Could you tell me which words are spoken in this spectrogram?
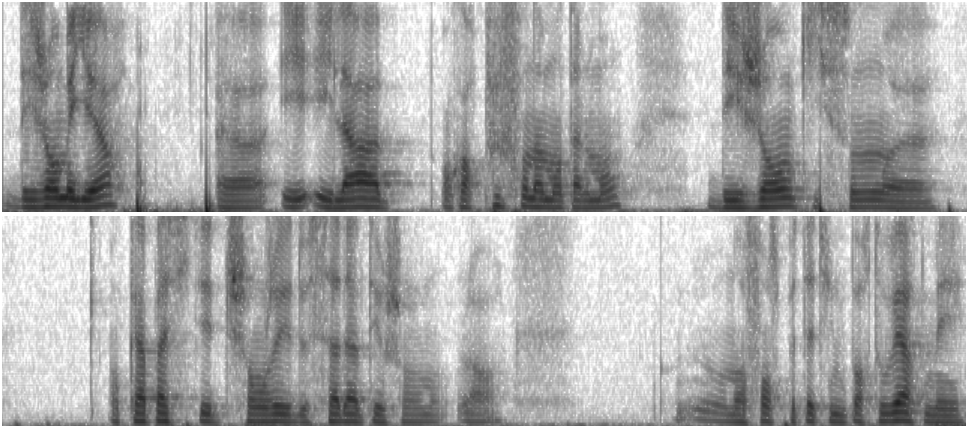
des gens meilleurs. Euh, et, là, encore plus fondamentalement, des gens qui sont euh, en capacité de changer, de s'adapter au changement. On enfonce peut-être une porte ouverte, mais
